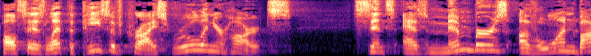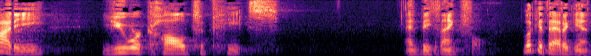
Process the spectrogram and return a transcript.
Paul says, Let the peace of Christ rule in your hearts, since as members of one body, you were called to peace. And be thankful. Look at that again.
